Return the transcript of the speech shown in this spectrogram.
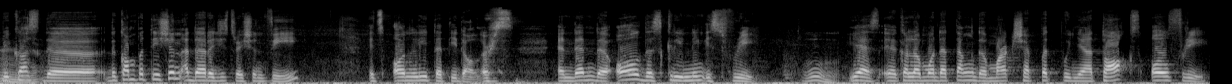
Because mm, yeah. the the competition ada registration fee it's only $30 and then the all the screening is free mm. yes eh, kalau mau datang the Mark Shepard punya talks all free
